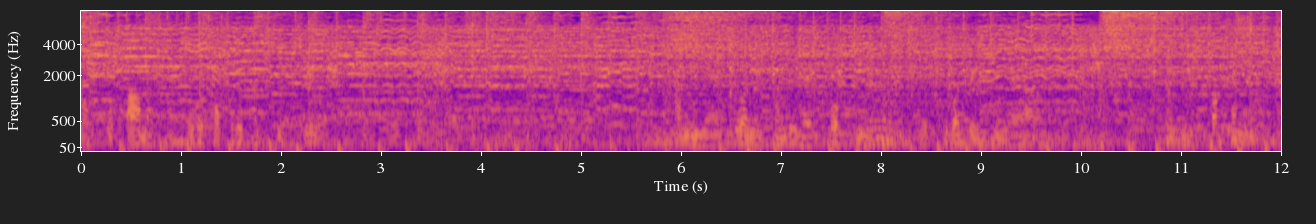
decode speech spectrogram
어, 또, 아, 맞다. 그거 버프를 받을 수 있지? 아니네. 그거는 전기 네트워크는 그두 번째 인증 내야 지금 꽉찼네.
